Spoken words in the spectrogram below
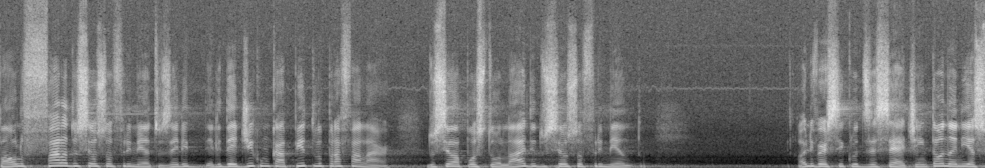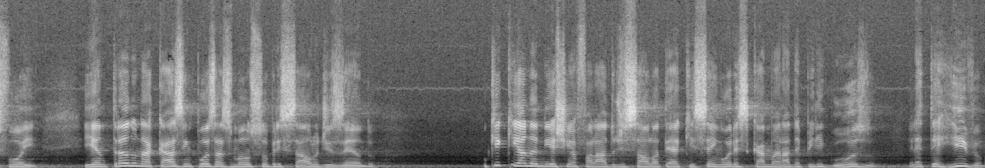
Paulo fala dos seus sofrimentos, ele, ele dedica um capítulo para falar do seu apostolado e do seu sofrimento. Olha o versículo 17: Então Ananias foi e entrando na casa impôs as mãos sobre Saulo, dizendo: O que que Ananias tinha falado de Saulo até aqui? Senhor, esse camarada é perigoso, ele é terrível.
